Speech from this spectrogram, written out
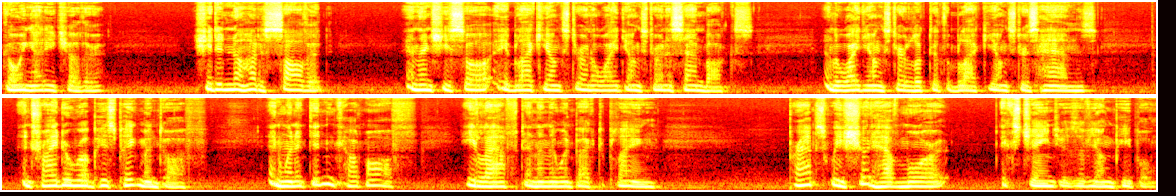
going at each other. She didn't know how to solve it. And then she saw a black youngster and a white youngster in a sandbox. And the white youngster looked at the black youngster's hands and tried to rub his pigment off. And when it didn't come off, he laughed and then they went back to playing. Perhaps we should have more exchanges of young people.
